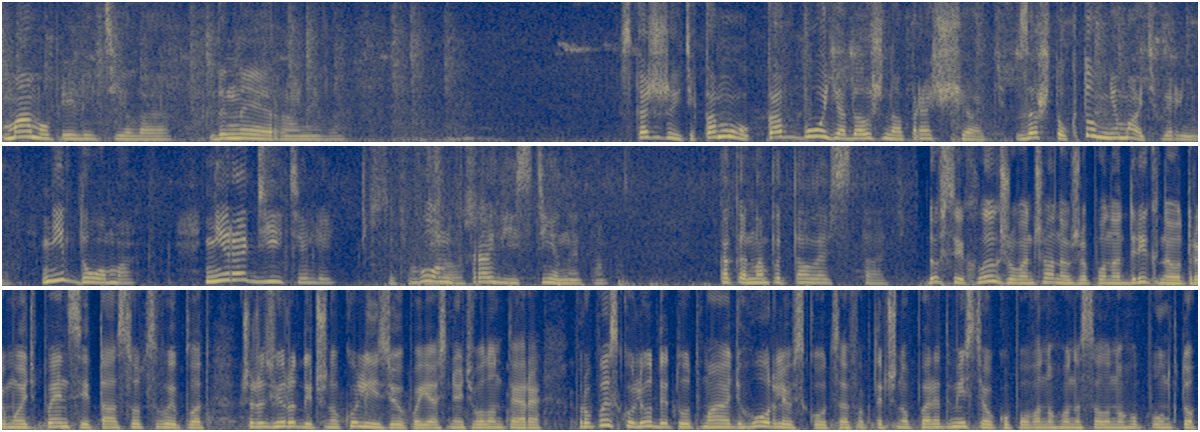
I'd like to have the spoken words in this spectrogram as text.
Маму прилетела, ДНР ранила. Скажите, кому, кого я должна прощать? За что? Кто мне мать вернет? Ни дома, ни родителей. Вон в крови стены там Как она пыталась встать. До всіх лих жуванчани вже понад рік не отримують пенсій та соцвиплат. Через юридичну колізію, пояснюють волонтери. Прописку люди тут мають Горлівську. Це фактично передмістя окупованого населеного пункту.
